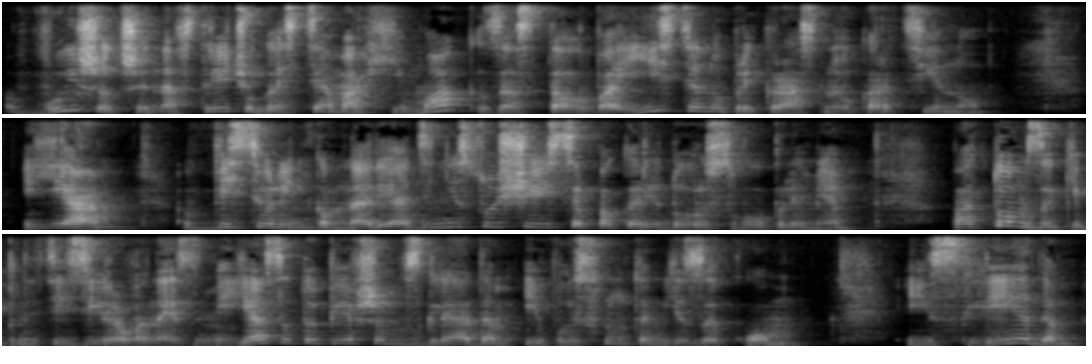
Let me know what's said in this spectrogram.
Вышедший навстречу гостям Архимаг застал воистину прекрасную картину. Я в веселеньком наряде, несущаяся по коридору с воплями, потом загипнотизированная змея с отупевшим взглядом и высунутым языком. И следом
